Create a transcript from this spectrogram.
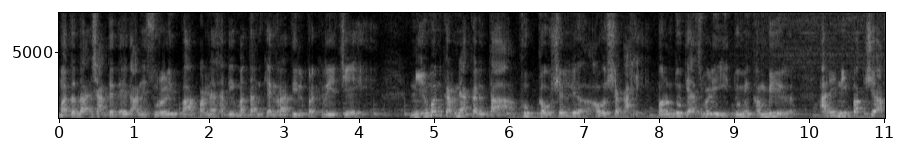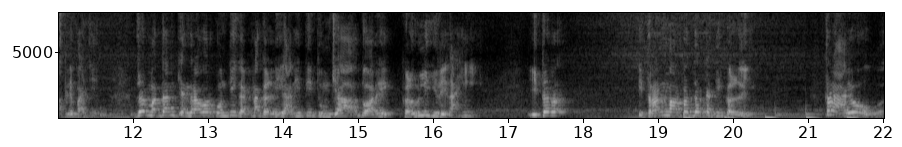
मतदान शांततेत आणि सुरळीत पार पाडण्यासाठी मतदान केंद्रातील प्रक्रियेचे नियमन करण्याकरिता खूप कौशल्य आवश्यक आहे. परंतु त्याचवेळी तुम्ही खंबीर आणि निपक्ष असले पाहिजे. जर मतदान केंद्रावर कोणती घटना घडली आणि ती तुमच्याद्वारे कळवली गेली नाही इतर इतरांमार्फत जर का ती कळली तर आयोग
